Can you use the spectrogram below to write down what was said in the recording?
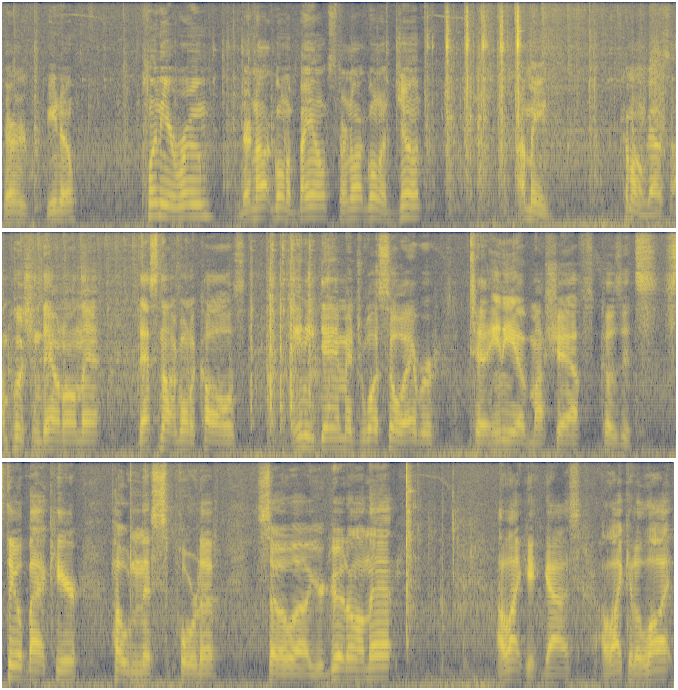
They're, you know, plenty of room. They're not going to bounce. They're not going to jump. I mean, come on guys. I'm pushing down on that. That's not going to cause any damage whatsoever to any of my shafts because it's still back here holding this support up. So uh, you're good on that. I like it guys. I like it a lot.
